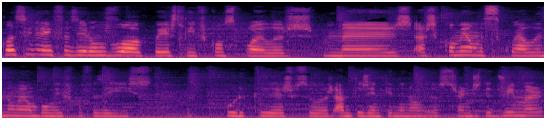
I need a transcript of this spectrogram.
Considerei fazer um vlog para este livro com spoilers, mas acho que como é uma sequela não é um bom livro para fazer isso. Porque as pessoas. Há muita gente que ainda não leu Strange the Dreamer.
